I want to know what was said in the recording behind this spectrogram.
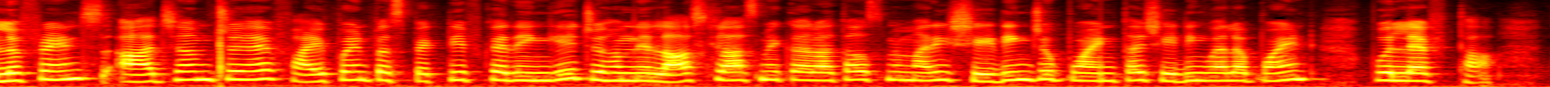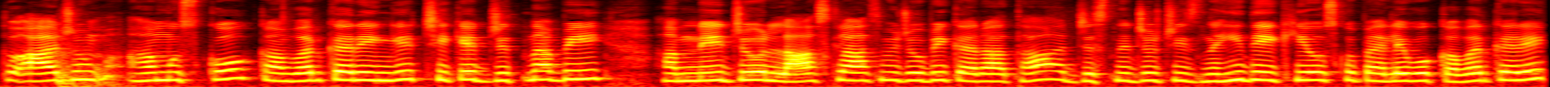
हेलो फ्रेंड्स आज हम जो है फाइव पॉइंट पर्सपेक्टिव करेंगे, जो हमने लास्ट क्लास में करा था, उसमें हमारी शेडिंग जो पॉइंट था शेडिंग वाला पॉइंट वो लेफ़्ट था। तो आज हम हम उसको कवर करेंगे। ठीक है, जितना भी हमने जो लास्ट क्लास में जो भी करा था, जिसने जो चीज़ नहीं देखी है, उसको पहले वो कवर करें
